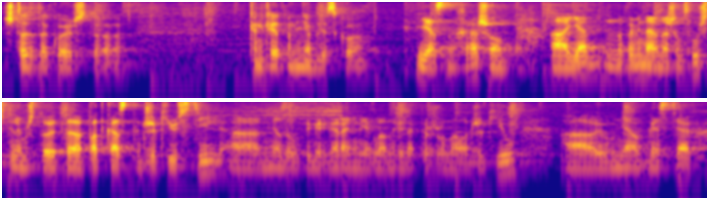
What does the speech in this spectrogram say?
Что-то такое, что конкретно мне близко. Ясно, хорошо. А я напоминаю нашим слушателям, что это подкаст GQ Стиль. А, меня зовут Игорь Гаранин, я главный редактор журнала GQ. А, у меня в гостях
